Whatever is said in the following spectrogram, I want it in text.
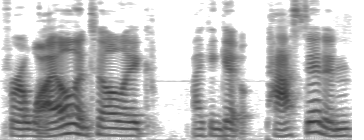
for a while until like I can get past it and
